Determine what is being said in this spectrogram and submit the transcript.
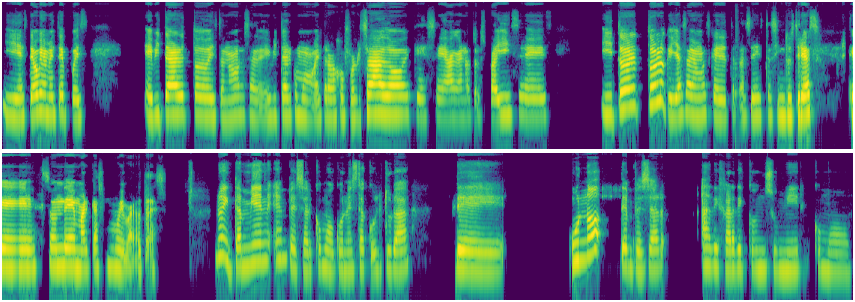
y este obviamente pues evitar todo esto, ¿no? O sea, evitar como el trabajo forzado, que se haga en otros países y todo, todo lo que ya sabemos que hay detrás de estas industrias que son de marcas muy baratas. No, y también empezar como con esta cultura de, uno, de empezar a dejar de consumir como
